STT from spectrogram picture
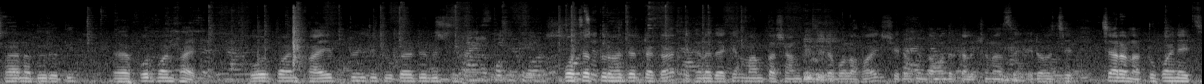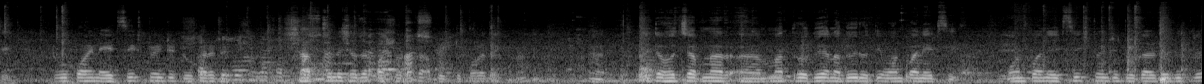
ছয় আনা দুই রতি four point five four point five twenty two ক্যারেটের ভিতরে পঁচাত্তর হাজার টাকা। এখানে দেখেন মান্তা শান্তি যেটা বলা হয় সেটাও কিন্তু আমাদের কালেকশন আছে। এটা হচ্ছে চার আনা two point eight six two point eight six twenty two ক্যারেটের সাতচল্লিশ হাজার পাঁচশো টাকা আপনি একটু পরে দেখেন হ্যাঁ। হ্যাঁ এটা হচ্ছে আপনার মাত্র দুই আনা দুই রতি one point eight six one point eight six twenty two ক্যারেটের ভিতরে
